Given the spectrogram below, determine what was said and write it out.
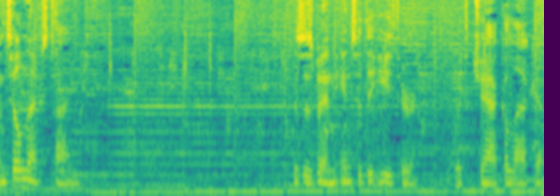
Until next time, this has been Into the Ether with Jack Alaka.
